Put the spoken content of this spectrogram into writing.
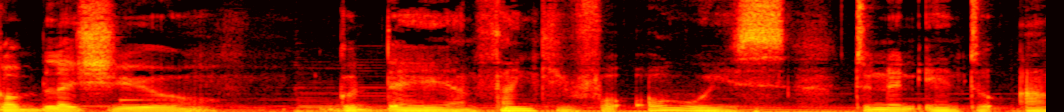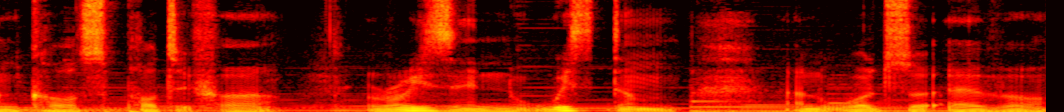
God bless you. Good day and thank you for always tuning into Anchor, Spotify, Reason, Wisdom, and whatsoever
